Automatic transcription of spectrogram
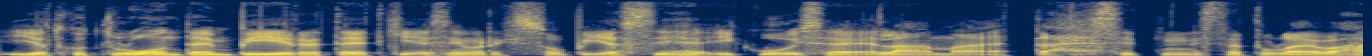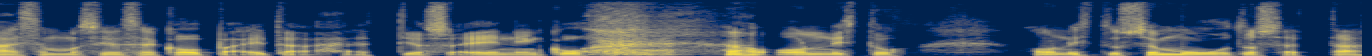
jotkut luonteenpiirteetkin esimerkiksi sopia siihen ikuiseen elämään, että sitten niistä tulee vähän semmoisia sekopäitä, että jos ei niin kuin onnistu, onnistu se muutos, että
